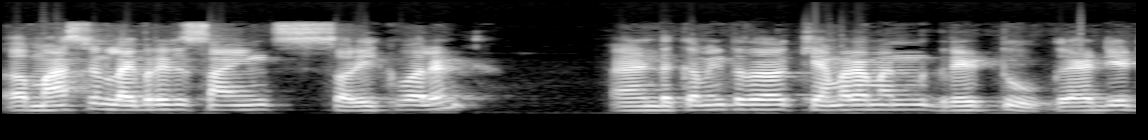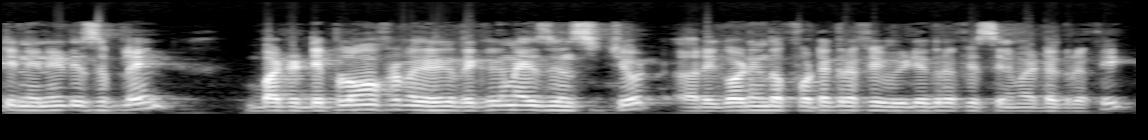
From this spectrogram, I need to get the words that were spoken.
a master in library science or equivalent. And coming to the cameraman grade 2, graduate in any discipline, but a diploma from a recognized institute uh, regarding the photography, videography, cinematography.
